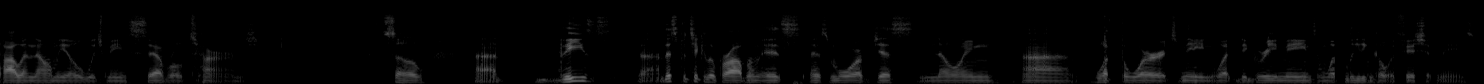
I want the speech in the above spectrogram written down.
polynomial which means several terms. So uh, these uh, this particular problem is is more of just knowing uh, what the words mean, what degree means and what leading coefficient means.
